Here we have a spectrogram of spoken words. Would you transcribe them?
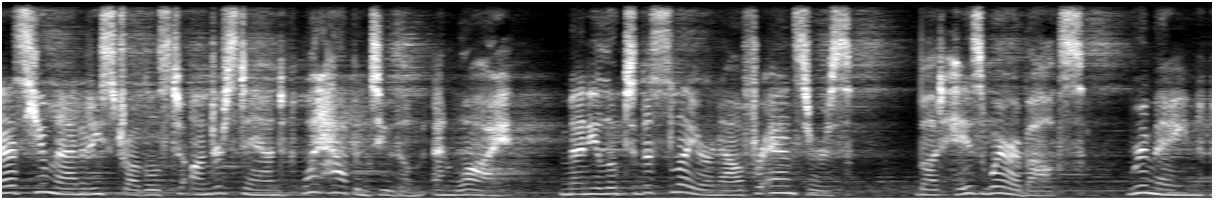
As humanity struggles to understand what happened to them and why, many look to the Slayer now for answers. But his whereabouts remain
